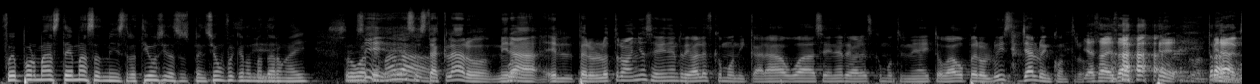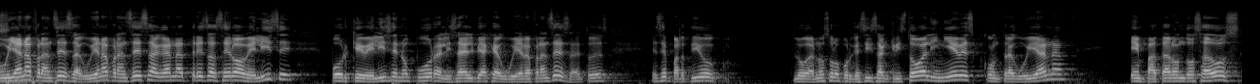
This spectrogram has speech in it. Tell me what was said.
Fue por más temas administrativos y la suspensión fue que nos mandaron ahí. Pero Guatemala... Sí, eso está claro. Mira, el, pero el otro año se vienen rivales como Nicaragua, se vienen rivales como Trinidad y Tobago, pero Luis ya lo encontró. Ya sabes. Mira, Guyana Francesa. Guyana Francesa gana 3 a 0 a Belice porque Belice no pudo realizar el viaje a Guyana Francesa. Entonces, ese partido lo ganó solo porque sí. San Cristóbal y Nieves contra Guyana empataron 2 a 2.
